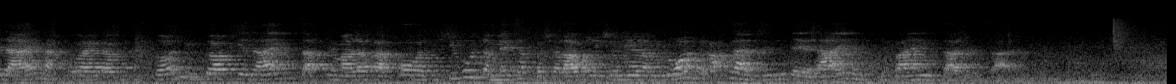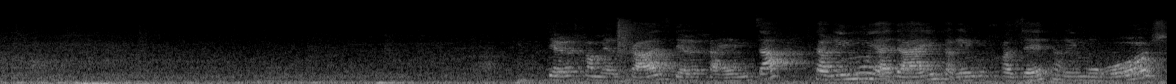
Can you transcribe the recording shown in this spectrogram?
ידיים מאחורי הגב התחתון, למתוח ידיים קצת למעלה ואחורה. תשאירו את המצח בשלב הראשוני על המדרון ורק להזיז את הידיים, את הכתפיים מצד לצד. דרך המרכז, דרך האמצע. תרימו ידיים, תרימו חזה, תרימו ראש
